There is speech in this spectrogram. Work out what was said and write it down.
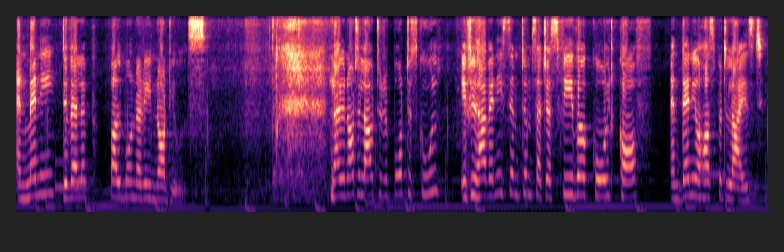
and many develop pulmonary nodules. Now, you're not allowed to report to school. If you have any symptoms such as fever, cold, cough, and then you're hospitalized,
